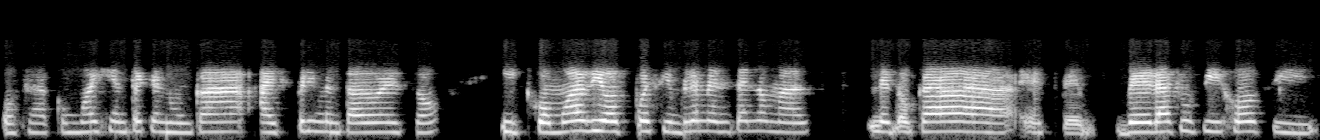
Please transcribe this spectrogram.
o sea, cómo hay gente que nunca ha experimentado eso y cómo a Dios pues simplemente nomás le toca este, ver a sus hijos y,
